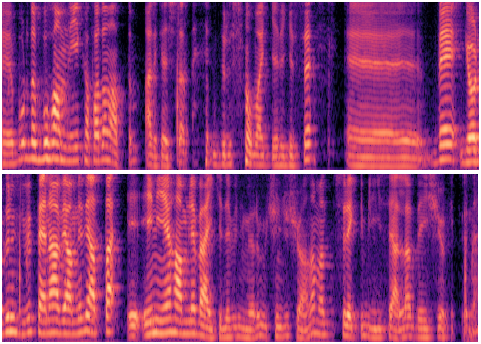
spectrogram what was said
E, burada bu hamleyi kafadan attım arkadaşlar. Dürüst olmak gerekirse. E, ve gördüğünüz gibi fena bir hamle değil. Hatta e, en iyi hamle belki de bilmiyorum. Üçüncü şu an ama sürekli bilgisayarlar değişiyor fikrine.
